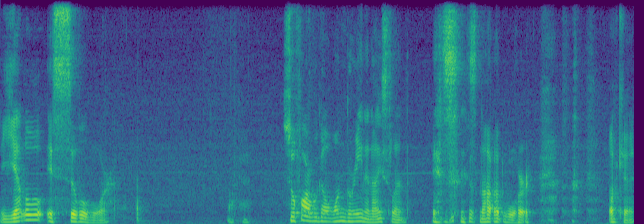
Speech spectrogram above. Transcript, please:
Yellow is civil war. Okay. So far we got one green in Iceland it's, it's not at war. Okay.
